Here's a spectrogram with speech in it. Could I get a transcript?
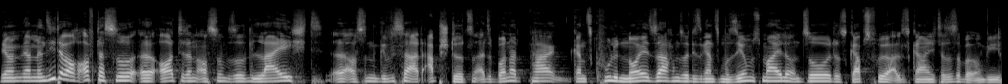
Ja, man, man sieht aber auch oft, dass so äh, Orte dann auch so, so leicht äh, auf so eine gewisse Art abstürzen. Also Bonn hat ein paar ganz coole neue Sachen, so diese ganze Museumsmeile und so. Das gab's früher alles gar nicht. Das ist aber irgendwie.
